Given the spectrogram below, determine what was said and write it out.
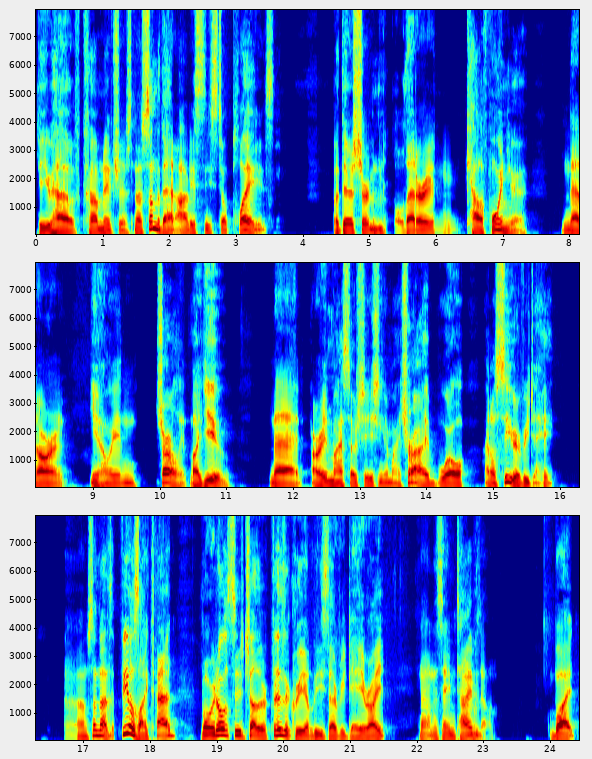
Do you have common interests? Now, some of that obviously still plays, but there's certain hmm. people that are in California that aren't, you know, in Charlotte, like you, that are in my association, in my tribe. Well, I don't see you every day. Um, sometimes it feels like that, but we don't see each other physically at least every day, right? Not in the same time Mm. zone. But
